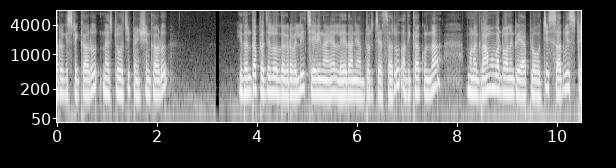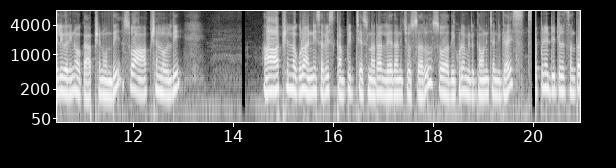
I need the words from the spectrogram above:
Aarogyasri card next వచ్చి పెన్షన్ కార్డు. ఇదంతా ప్రజల దగ్గర వెళ్ళి చేరినాయా లేదా అని అబ్జర్వ్ చేస్తారు. అది కాకుండా మన గ్రామ వార్డ్ వాలంటీర్ యాప్లో వచ్చి సర్వీస్ డెలివరీని ఒక ఆప్షన్ ఉంది. సో ఆ ఆప్షన్లో వెళ్ళి ఆ ఆప్షన్లో కూడా అన్ని సర్వీస్ కంప్లీట్ చేస్తున్నారా లేదా అని చూస్తారు. సో అది కూడా మీరు గమనించండి గైస్ చెప్పిన డీటెయిల్స్ అంతా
